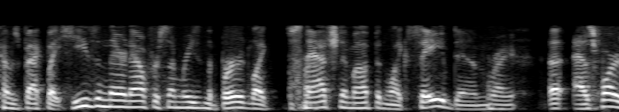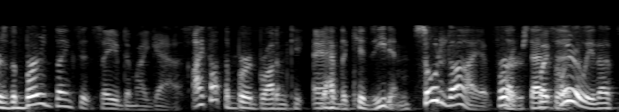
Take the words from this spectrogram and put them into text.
comes back but he's in there now for some reason the bird like snatched him up and like saved him Right. Uh, as far as the bird thinks it saved him I guess I thought the bird brought him to have the kids eat him. so did I at first that's but it. clearly that's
